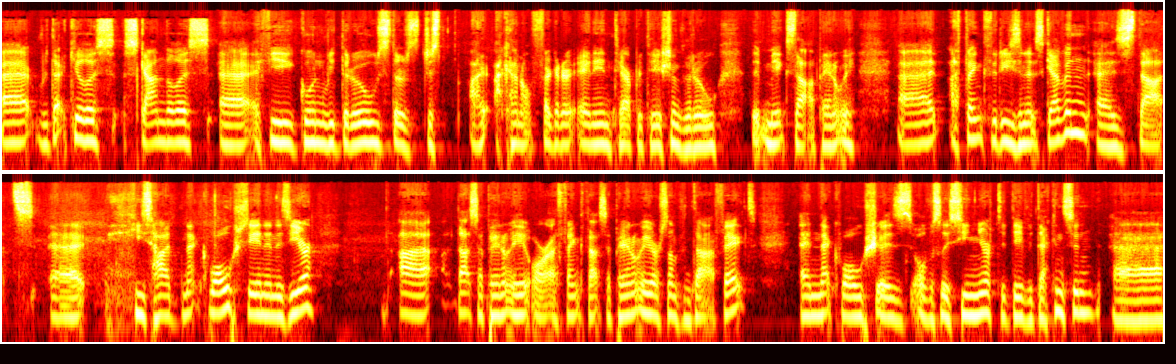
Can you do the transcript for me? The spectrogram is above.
Uh, ridiculous, scandalous. Uh, if you go and read the rules, there's just I, I, cannot figure out any interpretation of the rule that makes that a penalty. Uh, I think the reason it's given is that uh, he's had Nick Walsh saying in his ear, uh, "That's a penalty," or "I think that's a penalty," or something to that effect. And Nick Walsh is obviously senior to David Dickinson. uh,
